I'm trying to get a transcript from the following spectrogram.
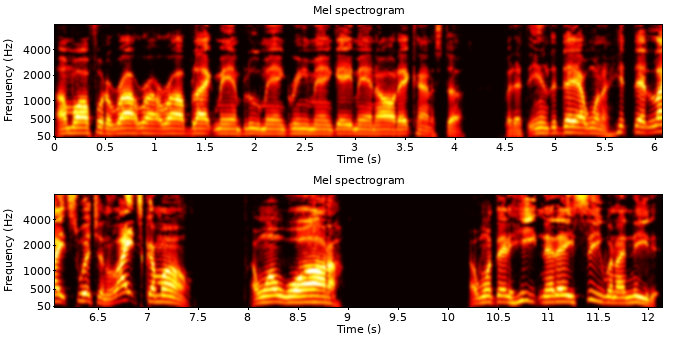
I'm all for the rah, rah, rah, black man, blue man, green man, gay man, all that kind of stuff. But at the end of the day, I want to hit that light switch and lights come on. I want water. I want that heat and that AC when I need it.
